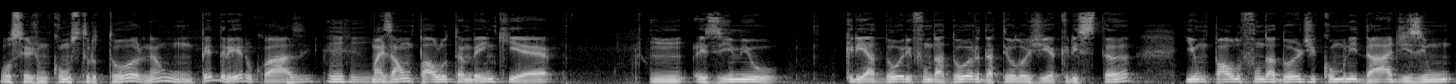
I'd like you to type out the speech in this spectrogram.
ou seja, um construtor, né, um pedreiro quase. Uhum. Mas há um Paulo também que é um exímio criador e fundador da teologia cristã e um Paulo fundador de comunidades e um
